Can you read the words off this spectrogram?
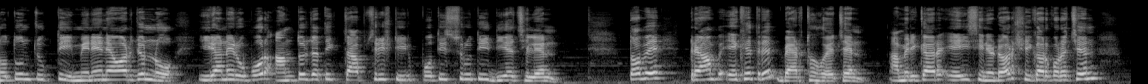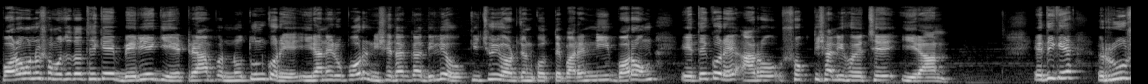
নতুন চুক্তি মেনে নেওয়ার জন্য ইরানের উপর আন্তর্জাতিক চাপ সৃষ্টির প্রতিশ্রুতি দিয়েছিলেন। তবে ট্রাম্প এক্ষেত্রে ব্যর্থ হয়েছেন। আমেরিকার এই সিনেটর স্বীকার করেছেন, পরমাণু সমঝোতা থেকে বেরিয়ে গিয়ে ট্রাম্প নতুন করে ইরানের উপর নিষেধাজ্ঞা দিলেও কিছুই অর্জন করতে পারেননি, বরং এতে করে আরও শক্তিশালী হয়েছে ইরান। এদিকে রুশ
